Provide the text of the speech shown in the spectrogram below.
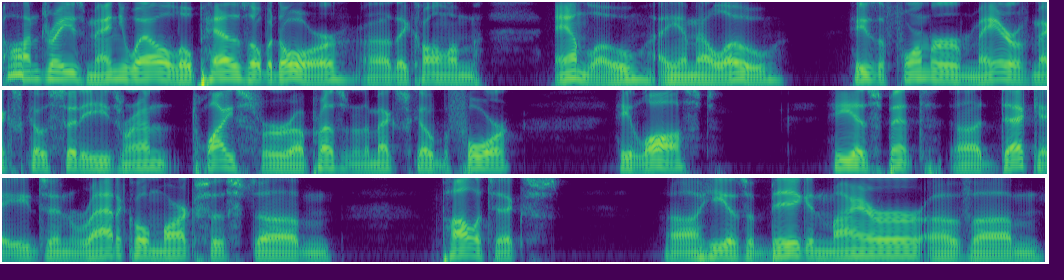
Andres Manuel Lopez Obrador, uh, they call him AMLO, A M L O. He's the former mayor of Mexico City. He's run twice for uh, president of Mexico before. He lost. He has spent uh, decades in radical Marxist um, politics. Uh, he is a big admirer of um,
